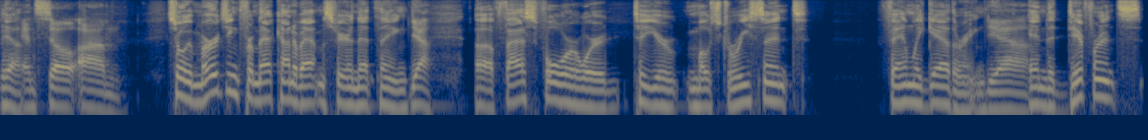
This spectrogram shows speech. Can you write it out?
Yeah. And so, um, So emerging from that kind of atmosphere and that thing, yeah. Uh, fast forward to your most recent family gathering. Yeah. And the difference.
